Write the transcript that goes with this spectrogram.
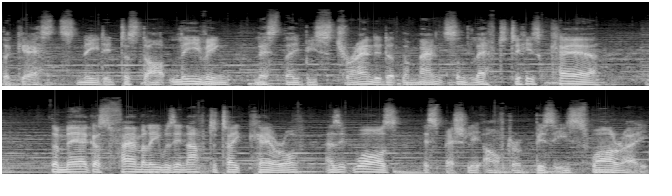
The guests needed to start leaving, lest they be stranded at the manse and left to his care. The Mergus family was enough to take care of as it was, especially after a busy soiree.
